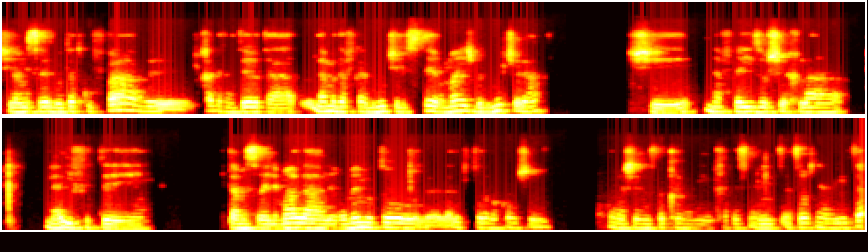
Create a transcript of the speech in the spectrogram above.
של עם ישראל באותה תקופה, ואחר כך נתאר את ה, למה דווקא הדמות של אסתר, מה יש בדמות שלה, שדווקא היא זו שיכלה להעיף את, אה, את עם ישראל למעלה, לרומם אותו, להעלות אותו למקום ש... שהם מסתבכים, אני אחפש, אני אעצור שנייה, אני אצא.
